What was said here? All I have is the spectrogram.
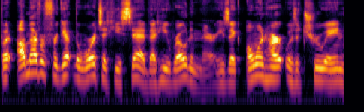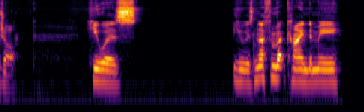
But I'll never forget the words that he said that he wrote in there. He's like, Owen Hart was a true angel. He was he was nothing but kind to me.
